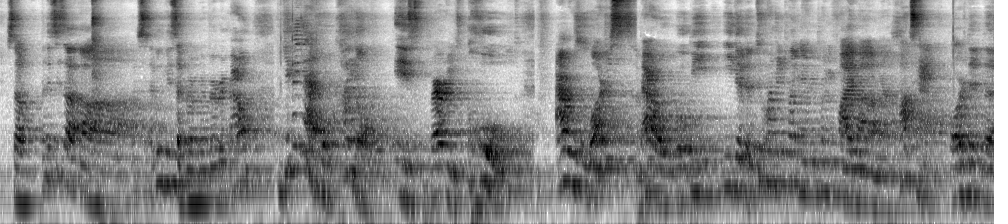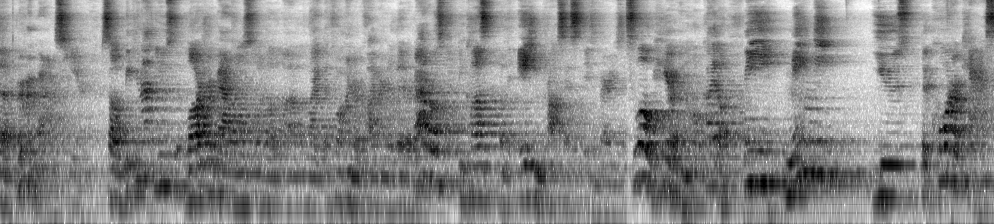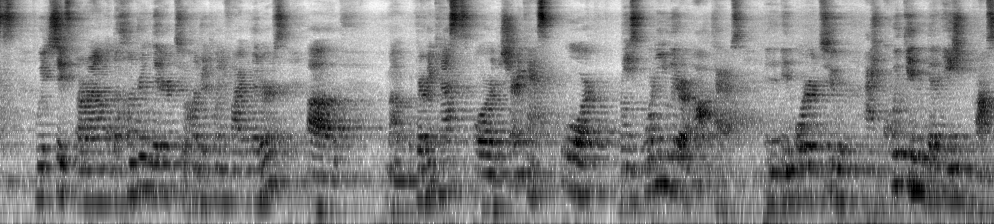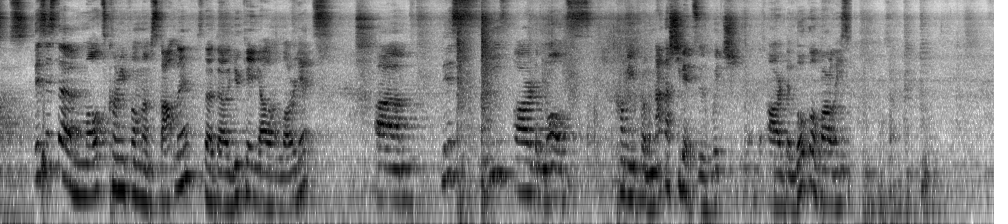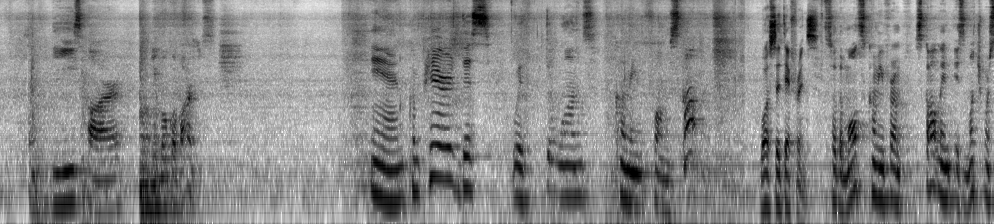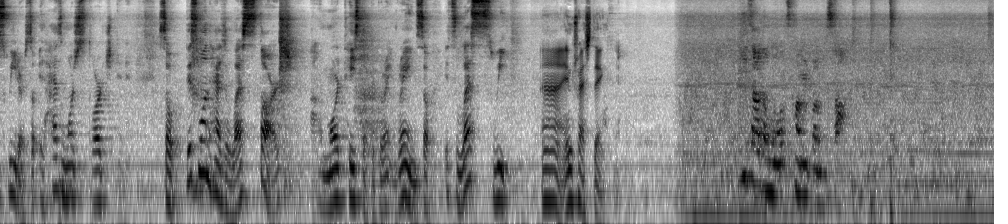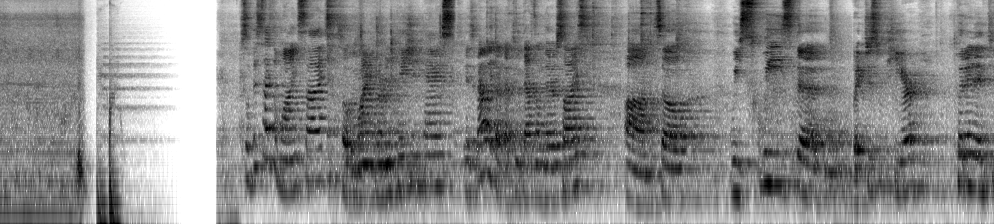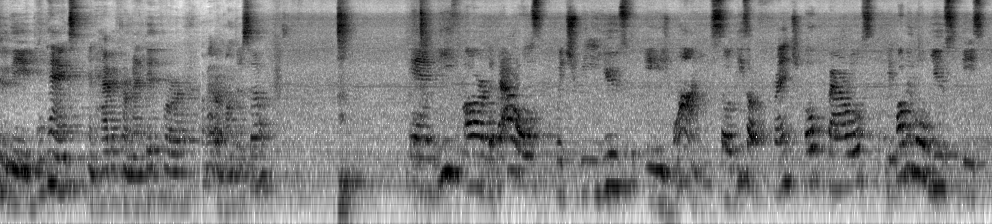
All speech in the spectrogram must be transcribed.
So this is a, uh, I believe this is a bourbon barrel. Given that Hokkaido is very cold, our largest barrel will be either the 225 um, hogshead or the, the bourbon barrels here. So we cannot use larger barrels the, uh, like the 400 or 500 liter barrels because of the aging process is very slow here in Hokkaido. We mainly use the quarter casks, which is around the 100 liter to 125 liters, uh, um, bourbon casks or the sherry casks, or these 40 liter octaves in, in order to actually quicken the aging process. This is the malts coming from um, Scotland, so the UK uh, laureates. Um, this, these are the malts coming from Nakashibetsu, which are the local barleys. These are the local barleys. And compare this with the ones coming from Scotland. What's the difference? So the malts coming from Scotland is much more sweeter, so it has more starch in it. So this one has less starch, uh, more taste of the gra grain, so it's less sweet. Ah, interesting. Yeah. These are the malts coming from Scotland. So this size of wine size, so the wine fermentation tanks, is about like a, a 2,000 liter size. Um, so we squeeze the grape juice here, put it into the tanks, and have it fermented for about a month or so. And these are the barrels which we use to age wines. So these are French oak barrels. We probably will use these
